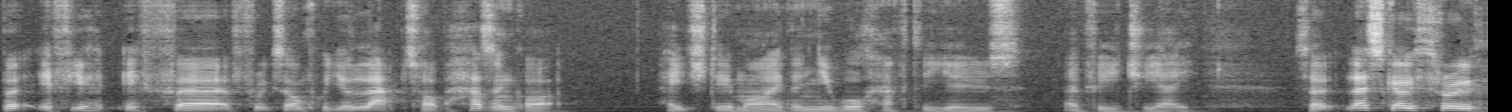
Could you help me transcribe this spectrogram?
But if you, if uh, for example, your laptop hasn't got HDMI, then you will have to use a VGA. So let's go through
